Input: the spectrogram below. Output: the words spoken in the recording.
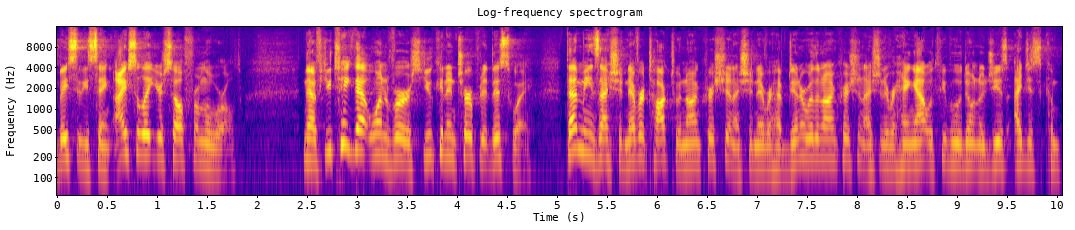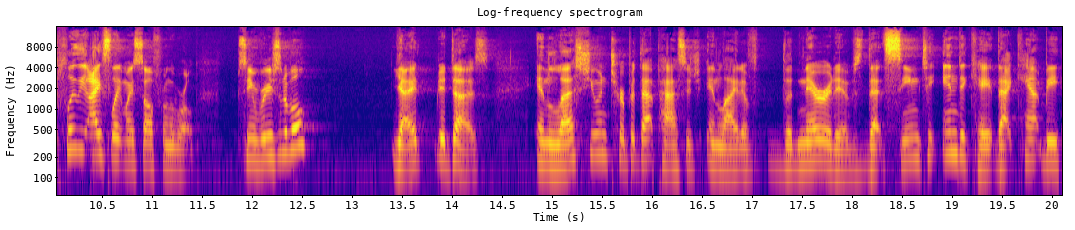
basically saying, isolate yourself from the world. Now, if you take that one verse, you can interpret it this way. That means I should never talk to a non Christian. I should never have dinner with a non Christian. I should never hang out with people who don't know Jesus. I just completely isolate myself from the world. Seem reasonable? Yeah, it, it does. Unless you interpret that passage in light of the narratives that seem to indicate that can't be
